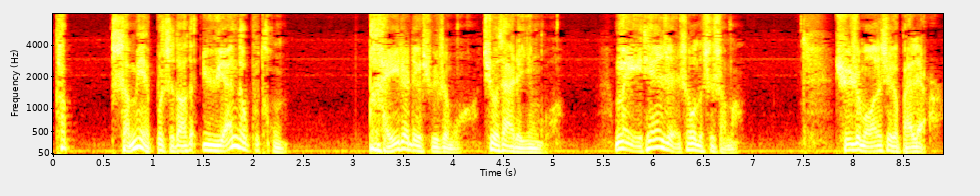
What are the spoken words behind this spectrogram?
他什么也不知道，他语言都不通，陪着这个徐志摩就在这英国，每天忍受的是什么？徐志摩的这个白脸儿。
